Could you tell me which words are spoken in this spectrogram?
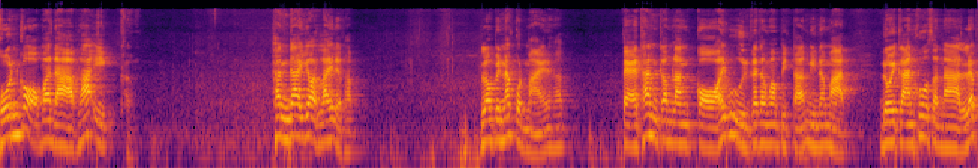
คนก็ออกมาด่าพระอีกครับ ท่านได้ยอดไลค์เลยครับ เราเป็นนักกฎหมายนะครับ แต่ท่านกำลังก่อให้ผู้อื่นกระทำความผิดฐานหมิ่นประมาทโดยการโฆษณาและไป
